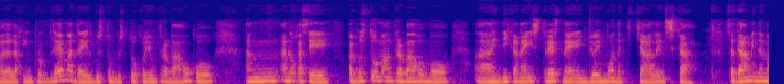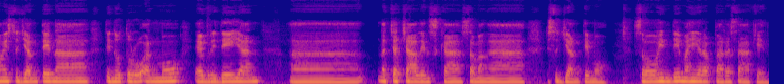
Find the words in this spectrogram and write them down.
malalaking problema dahil gustong gusto ko yung trabaho ko. Ang ano kasi, pag gusto mo ang trabaho mo, ah, hindi ka na-stress, na-enjoy mo, na-challenge ka sa dami ng mga estudyante na tinuturuan mo, everyday yan, uh, natcha-challenge ka sa mga estudyante mo. So, hindi mahirap para sa akin.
